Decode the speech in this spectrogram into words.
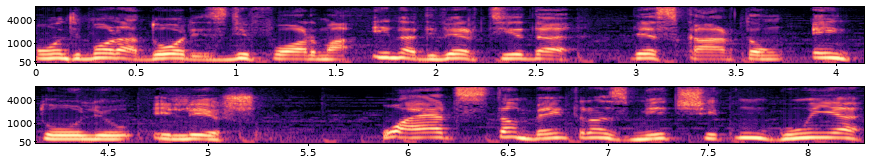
onde moradores, de forma inadvertida, descartam entulho e lixo. O Aedes também transmite chikungunya,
